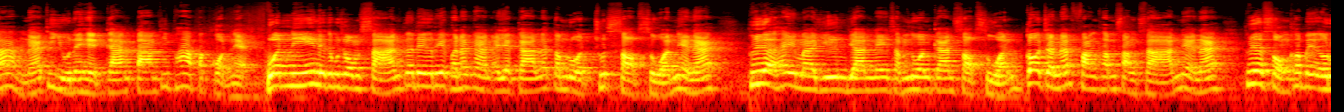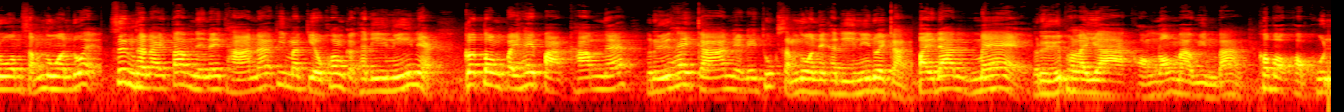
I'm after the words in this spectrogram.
บ้างนะที่อยู่ในเหตุการณ์ตามที่ภาพปรากฏเนี่ยวันนี้เนี่ยท่านผู้ชมศาลก็ได้เรียกพนักงานอายการและตำรวจชุดสอบสวนเนี่ยนะ เพื่อให้มายืนยันในสำนวนการสอบสวน ก็จะนัดฟังคำสั่งศาลเนี่ยนะเพื่อส่งเข้าไปรวมสำนวนด้วย ซึ่งทนายตั้มเนี่ยในฐานะที่มาเกี่ยวข้องกับคดีนี้เนี่ยก็ต้องไปให้ปากคำนะหรือให้การเนี่ยในทุกสำนวนในคดีนี้ด้วยกัน ไปด้านแม่หรือภรรยาของน้องมาวินบ้างเขาบอกขอบคุณ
